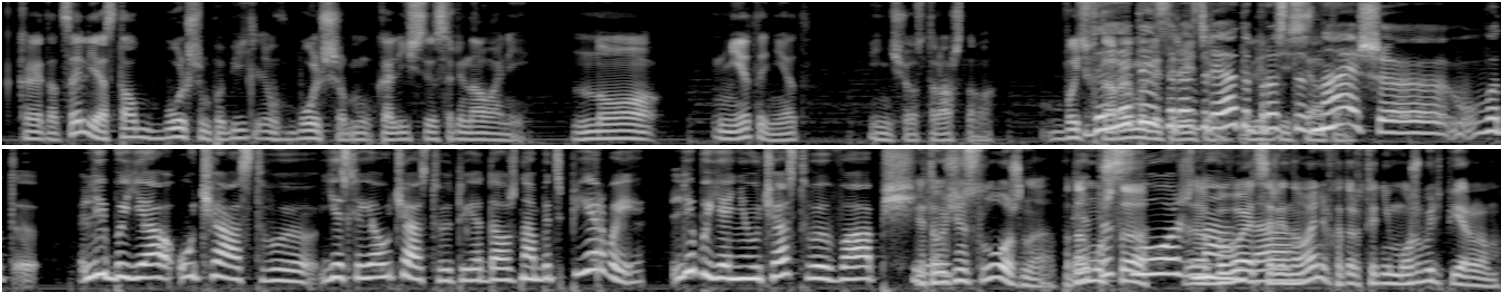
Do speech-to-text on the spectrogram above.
какая-то цель, я стал большим победителем в большем количестве соревнований. Но нет и нет, и ничего страшного. Быть да это из разряда, просто десятым. знаешь, э, вот э, либо я участвую, если я участвую, то я должна быть первой, либо я не участвую вообще. Это очень сложно, потому это что сложно, бывают да. соревнования, в которых ты не можешь быть первым.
